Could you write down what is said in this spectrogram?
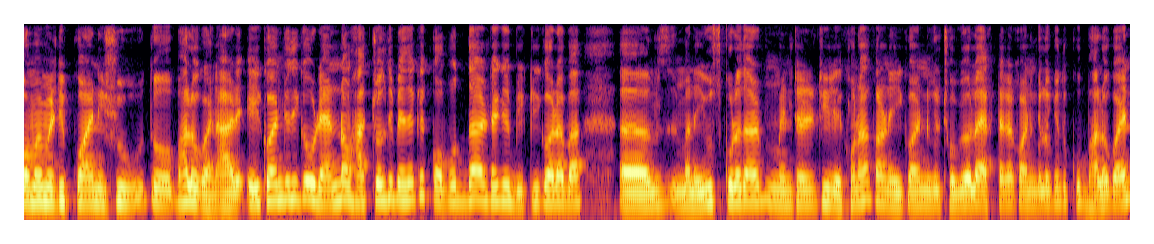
কমামেটিভ কয়েন ইস্যু তো ভালো কয়েন আর এই কয়েন যদি কেউ র্যান্ডম হাত চলতি পেয়ে থাকে কবরদার এটাকে বিক্রি করা বা মানে ইউজ করে দেওয়ার মেন্টালিটি রেখো না, কারণ এই কয়েনগুলো ছবি হলো এক টাকার কয়েনগুলো কিন্তু খুব ভালো কয়েন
